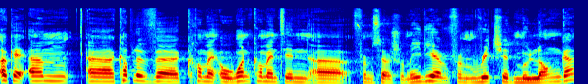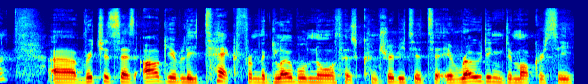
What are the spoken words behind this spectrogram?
Okay, um, uh, a couple of uh, comment or one comment in uh, from social media from Richard Mulonga. Uh, Richard says, arguably, tech from the global north has contributed to eroding democracy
